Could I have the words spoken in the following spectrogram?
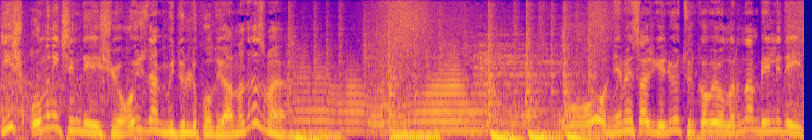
iş onun için değişiyor. O yüzden müdürlük oluyor anladınız mı? Oo ne mesaj geliyor Türk Hava Yolları'ndan belli değil.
